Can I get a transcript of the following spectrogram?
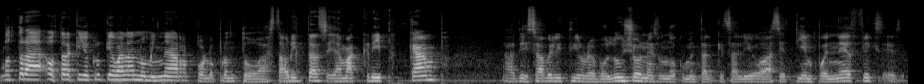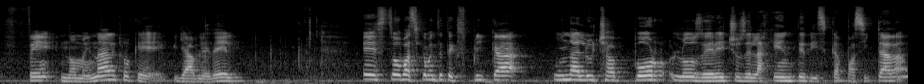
Otra, otra que yo creo que van a nominar por lo pronto hasta ahorita se llama Creep Camp. Disability Revolution es un documental que salió hace tiempo en Netflix. Es fenomenal, creo que ya hablé de él. Esto básicamente te explica una lucha por los derechos de la gente discapacitada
